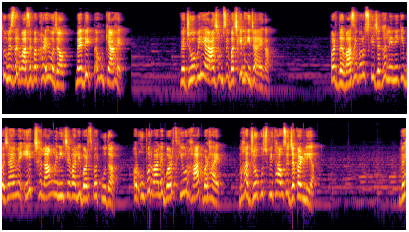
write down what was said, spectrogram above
तुम इस दरवाजे पर खड़े हो जाओ, मैं देखता हूँ क्या है। वह जो भी है, आज हमसे बच के नहीं जाएगा। पर दरवाजे पर उसकी जगह लेने की बजाय मैं एक छलांग में नीचे वाली बर्थ पर कूदा और ऊपर वाले बर्थ की ओर हाथ बढ़ाए। वहाँ जो कुछ भी था, उसे जकड़ लिया। वह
